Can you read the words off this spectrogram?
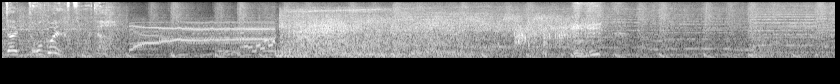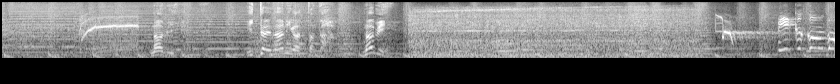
体どこへ行くつもりだ？ナビ一体何があったんだ？ナビ。ビッグコンボイ。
